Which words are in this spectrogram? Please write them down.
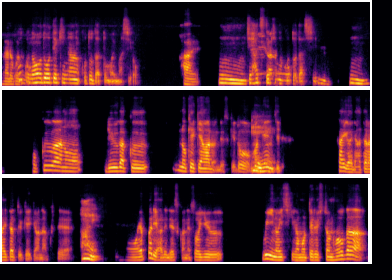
なるすごくほど。能動的なことだと思いますよ。はい。うん。自発的なことだし。うん。僕は、あの、留学の経験はあるんですけど、まあ、ええ現地で、海外で働いたという経験はなくて、はい。もうやっぱりあれですかね、そういう We の意識が持てる人の方が、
